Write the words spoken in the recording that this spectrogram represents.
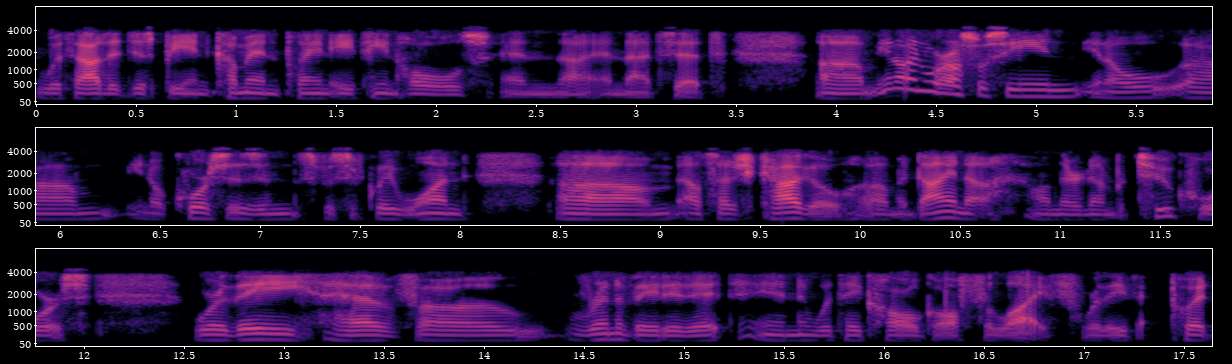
without it just being come in playing 18 holes and, uh, and that's it. Um, you know, and we're also seeing, you know, um, you know, courses and specifically one, um, outside of Chicago, Medinah, on their number two course, where they have uh, renovated it in what they call Golf for Life, where they've put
